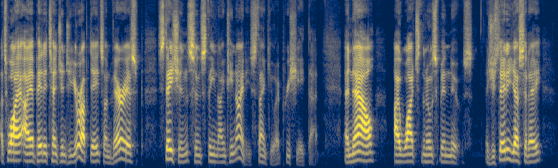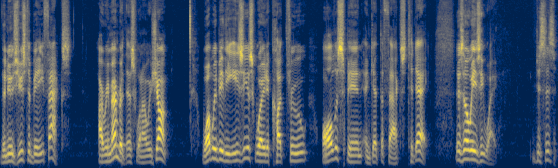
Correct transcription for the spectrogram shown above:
That's why I have paid attention to your updates on various stations since the 1990s. Thank you. I appreciate that. And now I watch the No Spin News. As you stated yesterday, the news used to be facts. I remember this when I was young. What would be the easiest way to cut through all the spin and get the facts today? There's no easy way. This isn't.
